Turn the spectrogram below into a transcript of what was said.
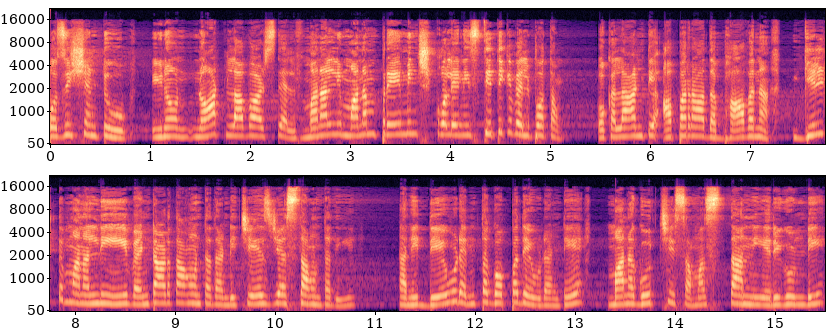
position to you know not love our self మనల్ని మనం ప్రేమించుకోలేని స్థితికి వెళ్ళిపోతాం. ఒకలాంటి అపరాధ భావన గిల్ట్ మనల్ని వెంటాడుతూ ఉంటదండి చేజ్ చేస్తూ ఉంటది. కానీ దేవుడు ఎంత గొప్ప దేవుడు అంటే మన గుర్చి సమస్తాన్ని ఎరిగుండి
